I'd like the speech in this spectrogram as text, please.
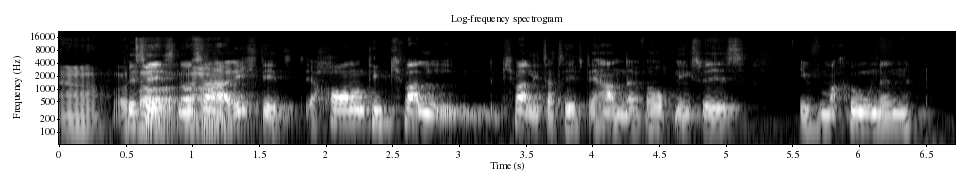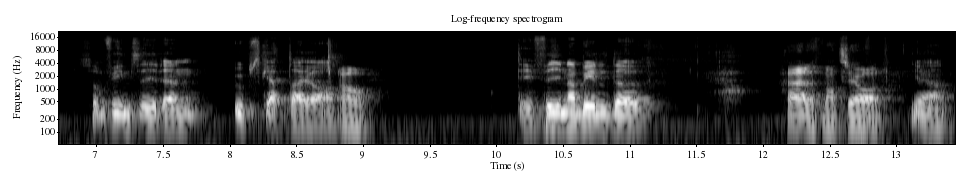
ja. och Precis, ta- något så ja. här riktigt. Jag har någonting kval, kvalitativt i handen förhoppningsvis. Informationen som finns i den uppskattar jag. Ja. Det är fina bilder. Härligt material. Ja.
